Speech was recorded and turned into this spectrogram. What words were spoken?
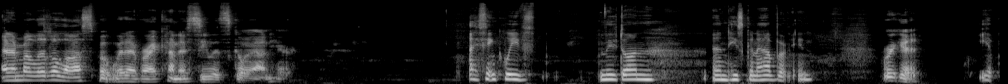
And I'm a little lost, but whatever. I kind of see what's going on here. I think we've moved on, and he's gonna have an. We're good. Yep.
